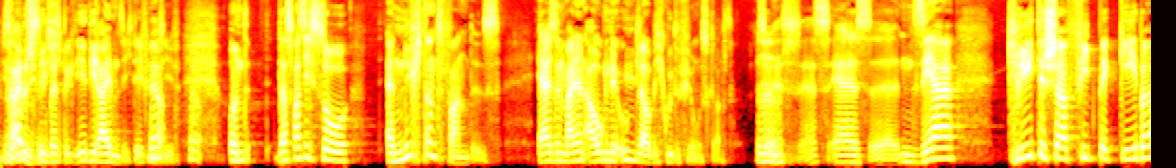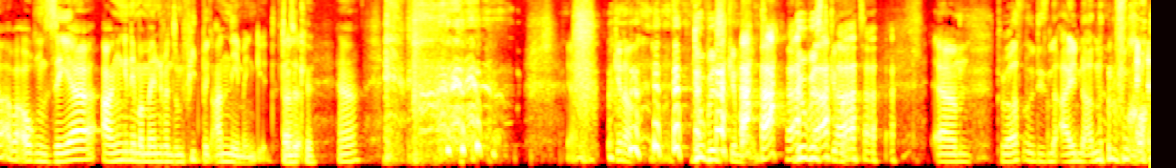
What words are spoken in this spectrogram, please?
diese Reiben sich. Perspektiven, die reiben sich definitiv. Ja, ja. Und das, was ich so ernüchternd fand, ist, er ist in meinen Augen eine unglaublich gute Führungskraft. Also Mhm. er ist, er ist, er ist äh, ein sehr kritischer Feedbackgeber, aber auch ein sehr angenehmer Mensch, wenn es um Feedback annehmen geht. Danke. Also, ja. ja, genau. Du bist gemeint. Du bist gemeint. Ähm, Du hast nur diesen einen anderen Freund.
